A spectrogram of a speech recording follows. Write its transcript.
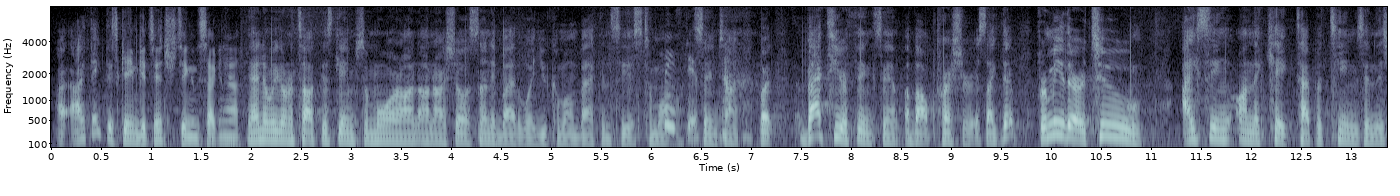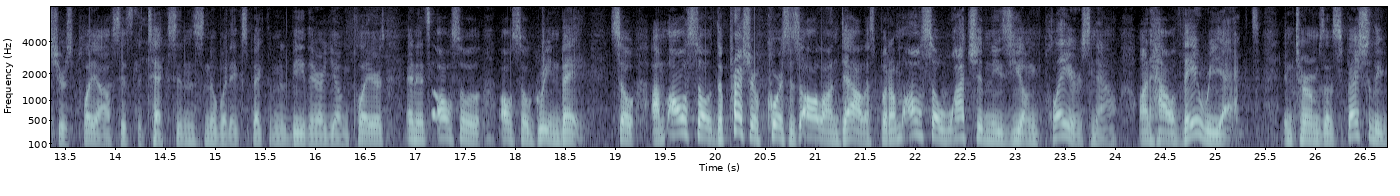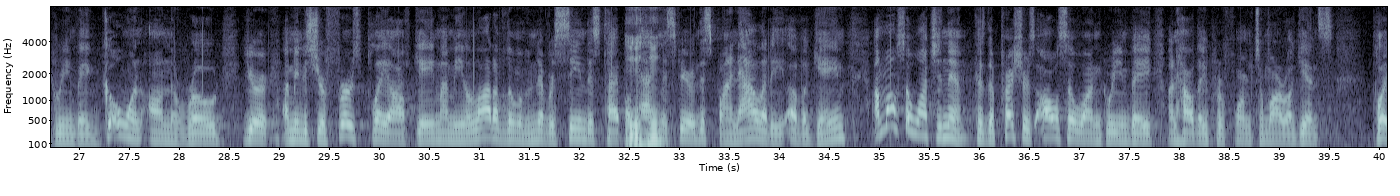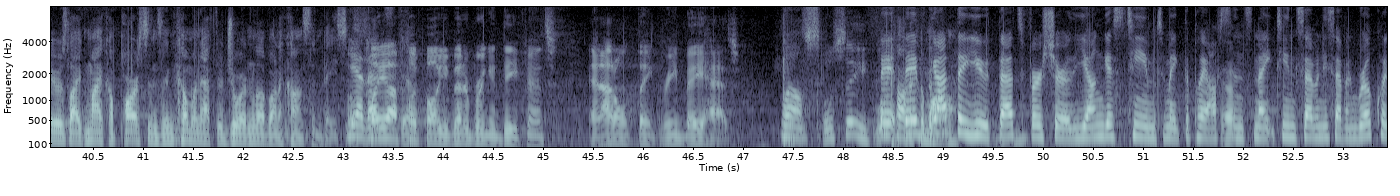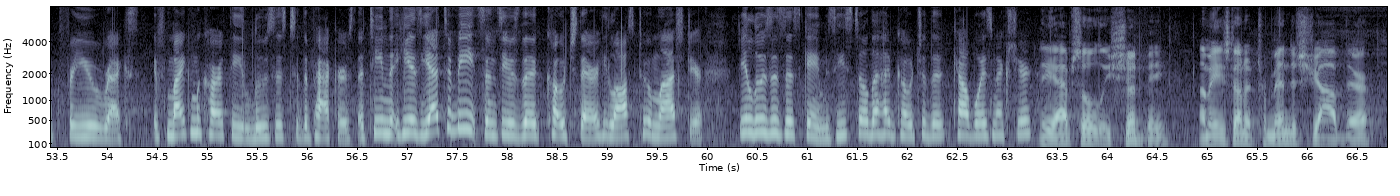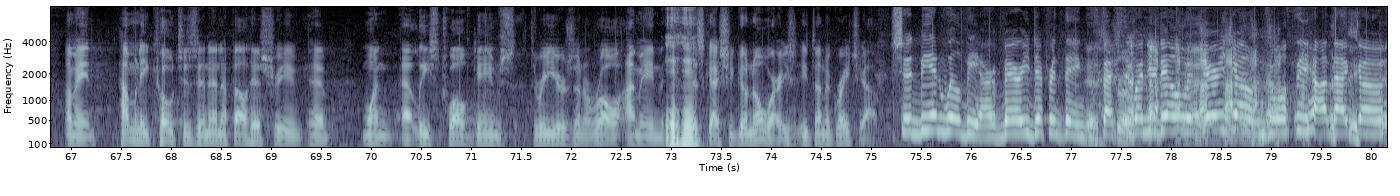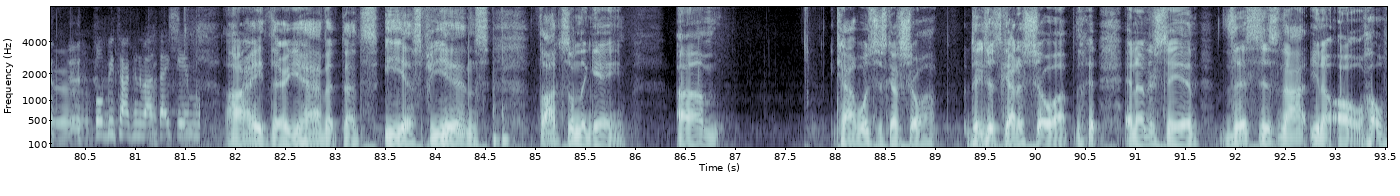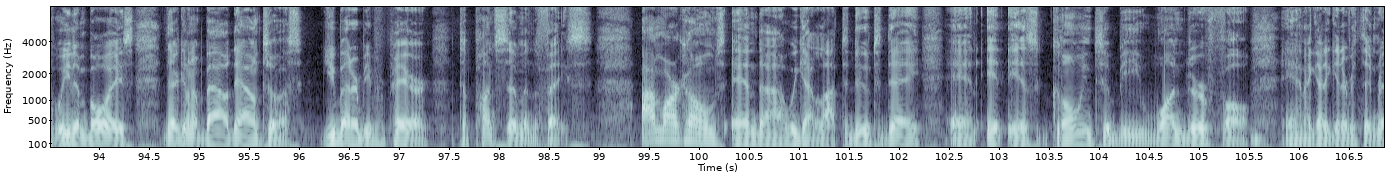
I, I think this game gets interesting in the second half. Yeah, I know we're going to talk this game some more on, on our show Sunday. By the way, you come on back and see us tomorrow at the same time. But back to your thing, Sam, about pressure. It's like, there, for me, there are two icing on the cake type of teams in this year's playoffs. It's the Texans. Nobody expected them to be there, young players. And it's also, also Green Bay. So I'm also, the pressure, of course, is all on Dallas, but I'm also watching these young players now on how they react in terms of especially Green Bay going on the road. You're, I mean, it's your first playoff game. I mean, a lot of them have never seen this type of Mm-hmm. atmosphere and this finality of a game. I'm also watching them because the pressure is also on Green Bay on how they perform tomorrow against players like Micah Parsons and coming after Jordan Love on a constant basis. Yeah, that's- Playoff Yeah. football, you better bring in defense, and I don't think Green Bay has it. Well, We'll see. They, talk they've tomorrow. got the youth, that's for sure. The youngest team to make the playoffs since 1977. Real quick for you, Rex. If Mike McCarthy loses to the Packers, a team that he has yet to beat since he was the coach there, he lost to him last year. If he loses this game, is he still the head coach of the Cowboys next year? He absolutely should be. I mean, he's done a tremendous job there. I mean, how many coaches in NFL history have won at least 12 games three years in a row? I mean, this guy should go nowhere. He's, he's done a great job. Should be and will be are very different things, That's especially true. when you're dealing with Jerry Jones. We'll see how that goes. We'll be talking about that game. All right, there you have it. That's ESPN's thoughts on the game. Um, Cowboys just got to show up. They just got to show up and understand this is not, you know, oh, we them boys, they're going to bow down to us. You better be prepared to punch them in the face. I'm Mark Holmes, and uh, we got a lot to do today, and it is going to be wonderful. And I got to get everything ready.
